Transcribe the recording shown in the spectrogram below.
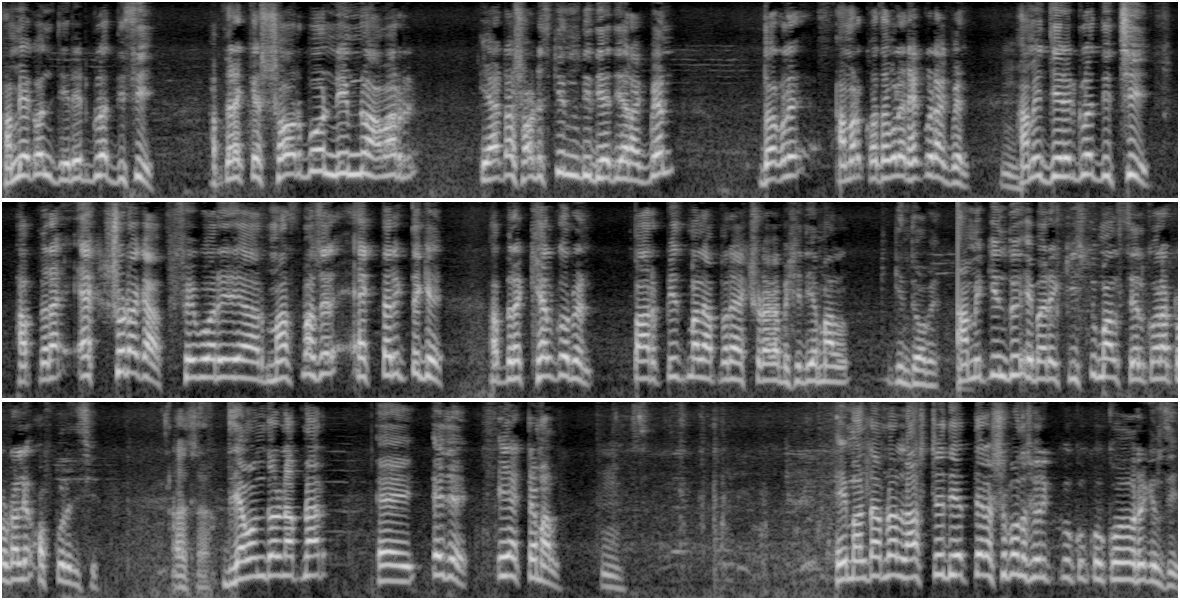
আমি এখন যে রেটগুলো দিছি আপনারাকে সর্বনিম্ন আমার ইয়াটা শর্ট স্ক্রিন দিয়ে দিয়ে রাখবেন। দরকার আমার কথাগুলো রেকর্ড রাখবেন। আমি যে রেটগুলো দিচ্ছি আপনারা একশো টাকা ফেব্রুয়ারি আর মার্চ মাসের এক তারিখ থেকে আপনারা খেয়াল করবেন পার পিস মালে আপনারা একশো টাকা বেশি দিয়ে মাল কিনতে হবে। আমি কিন্তু এবারে কিছু মাল সেল করা টোটালি অফ করে দিচ্ছি আচ্ছা। যেমন ধরেন আপনার এই এই যে এই একটা মাল। এই মালটা আমরা লাস্টে দিয়ে তেরোশো পঞ্চাশ করে কিনছি।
